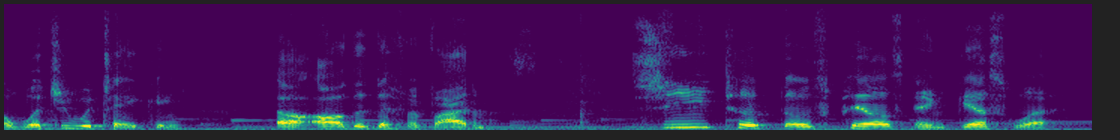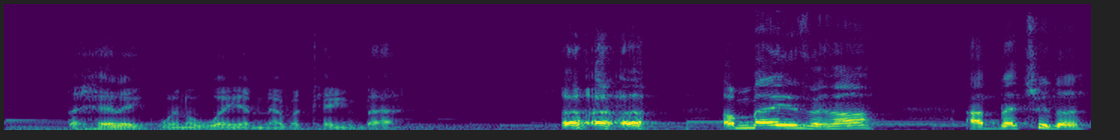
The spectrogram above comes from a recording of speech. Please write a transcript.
of what you were taking, uh, all the different vitamins. She took those pills, and guess what? The headache went away and never came back. Amazing, huh? I bet you the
